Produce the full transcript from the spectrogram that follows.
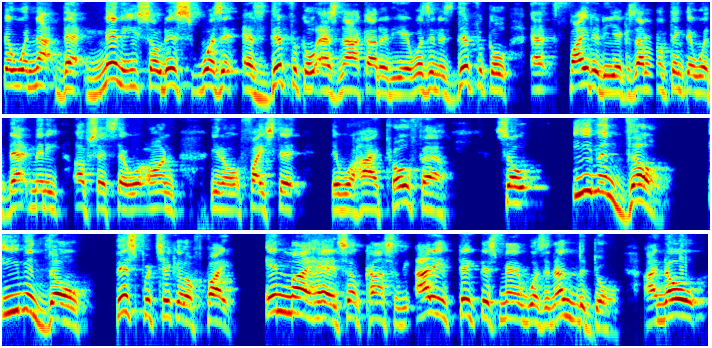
there were not that many, so this wasn't as difficult as knockout of the year. It wasn't as difficult at fight of the year because I don't think there were that many upsets that were on, you know, fights that that were high profile. So even though, even though this particular fight in my head subconsciously, I didn't think this man was an underdog. I know,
